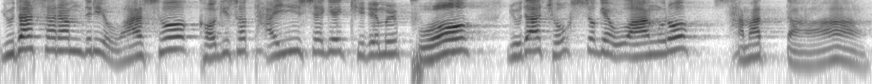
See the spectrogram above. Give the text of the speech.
유다 사람들이 와서 거기서 다윗에게 기름을 부어 유다 족속의 왕으로 삼았다.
